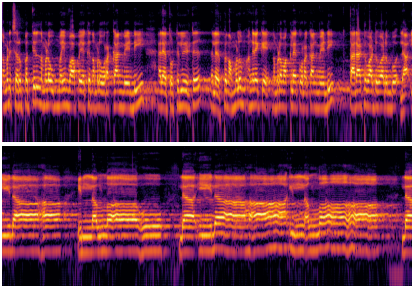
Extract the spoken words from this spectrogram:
നമ്മുടെ ചെറുപ്പത്തിൽ നമ്മുടെ ഉമ്മയും വാപ്പയൊക്കെ നമ്മൾ ഉറക്കാൻ വേണ്ടി അല്ലെ തൊട്ടിലിട്ട് അല്ലെ ഇപ്പം നമ്മളും അങ്ങനെയൊക്കെ നമ്മുടെ മക്കളെയൊക്കെ ഉറക്കാൻ വേണ്ടി താരാട്ട് പാട്ട് പാടുമ്പോൾ ലാ ഇലാഹ ഇല്ലല്ലാഹു ലാ ഇലാഹ ഇല്ലല്ലാഹ് لا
